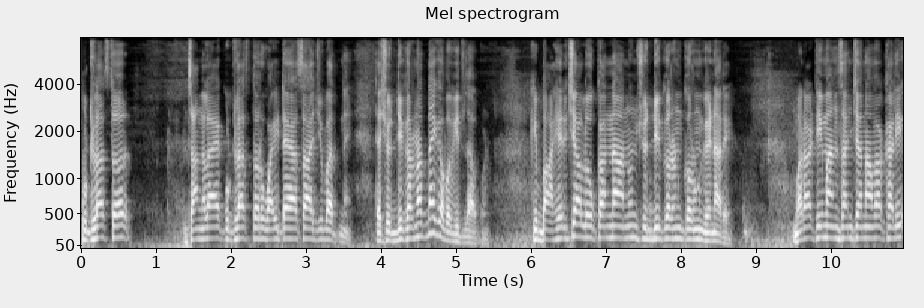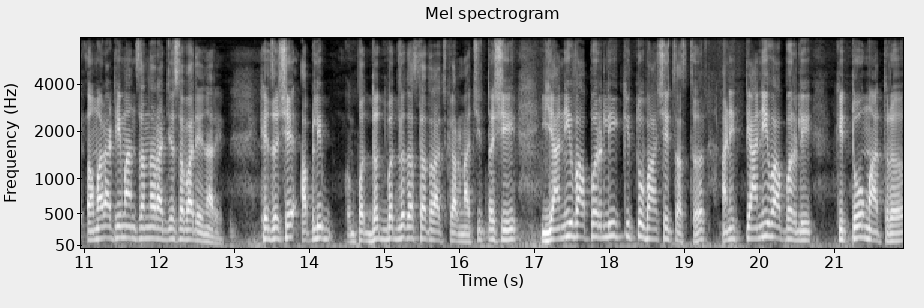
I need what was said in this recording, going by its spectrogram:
कुठला स्तर चांगला आहे कुठला स्तर वाईट आहे असं अजिबात नाही. त्या शुद्धीकरणात नाही का बघितलं आपण? की बाहेरच्या लोकांना आणून शुद्धीकरण करून घेणारे. मराठी माणसांच्या नावाखाली अमराठी माणसांना राज्यसभा देणारे. हे जसे आपली पद्धत बदलत असतात राजकारणाची तशी यांनी वापरली की तो भाषेचा स्तर आणि त्यांनी वापरली की तो मात्र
